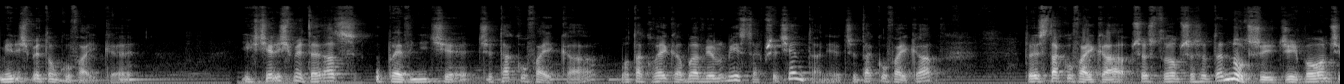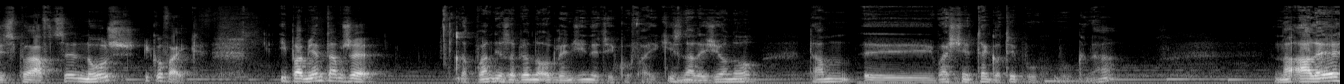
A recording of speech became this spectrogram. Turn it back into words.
mieliśmy tą kufajkę i chcieliśmy teraz upewnić się, czy ta kufajka, bo ta kufajka była w wielu miejscach przecięta, nie? czy ta kufajka to jest ta kufajka, przez którą przeszedł ten nóż, czyli, połączyć sprawcę, nóż i kufajkę. I pamiętam, że dokładnie zrobiono oględziny tej kufajki, znaleziono tam yy, właśnie tego typu włókna. No ale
